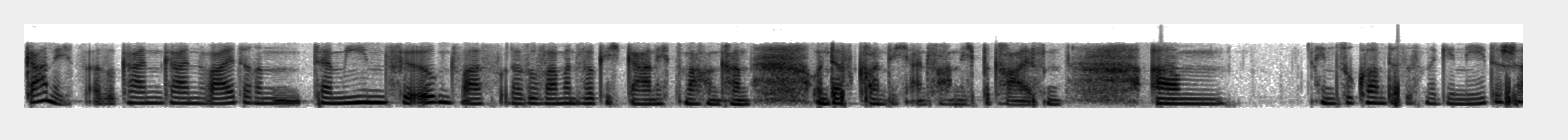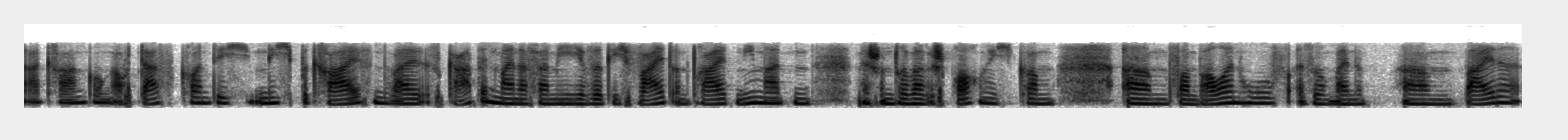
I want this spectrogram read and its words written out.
gar nichts, also keinen, keinen weiteren Termin für irgendwas oder so, weil man wirklich gar nichts machen kann. Und das konnte ich einfach nicht begreifen. Ähm, Hinzu kommt, das ist eine genetische Erkrankung. Auch das konnte ich nicht begreifen, weil es gab in meiner Familie wirklich weit und breit niemanden, haben schon drüber gesprochen, ich komme ähm, vom Bauernhof, also meine ähm, beide,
